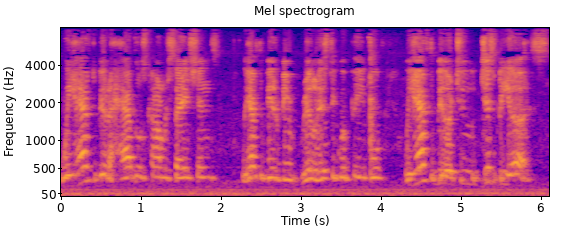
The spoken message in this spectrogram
we have to be able to have those conversations. We have to be able to be realistic with people. We have to be able to just be us.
